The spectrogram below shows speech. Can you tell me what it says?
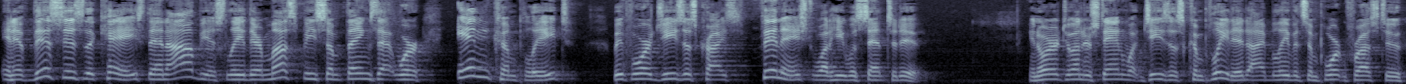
And if this is the case, then obviously there must be some things that were incomplete before Jesus Christ finished what he was sent to do. In order to understand what Jesus completed, I believe it's important for us to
